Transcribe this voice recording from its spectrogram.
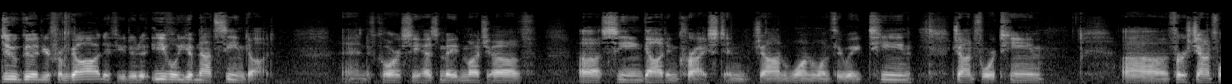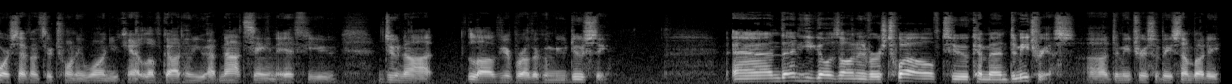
do good, you're from God. If you do evil, you have not seen God. And of course, he has made much of uh, seeing God in Christ in John 1 1 through 18, John 14. Uh, 1 John 4 7 through 21, you can't love God whom you have not seen if you do not love your brother whom you do see. And then he goes on in verse 12 to commend Demetrius. Uh, Demetrius would be somebody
